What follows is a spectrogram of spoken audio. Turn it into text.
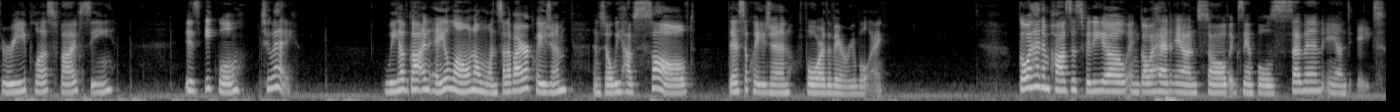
3 plus 5c is equal to a. We have gotten a alone on one side of our equation, and so we have solved this equation for the variable a go ahead and pause this video and go ahead and solve examples 7 and 8.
